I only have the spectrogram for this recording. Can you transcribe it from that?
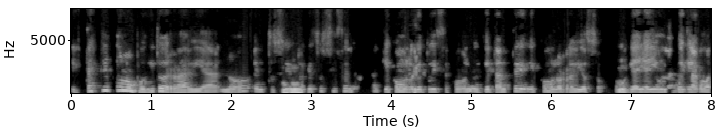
está escrito con un poquito de rabia, ¿no? Entonces creo que eso sí se nota, que es como lo que tú dices, como lo inquietante es como lo rabioso, como que hay ahí una tecla como...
